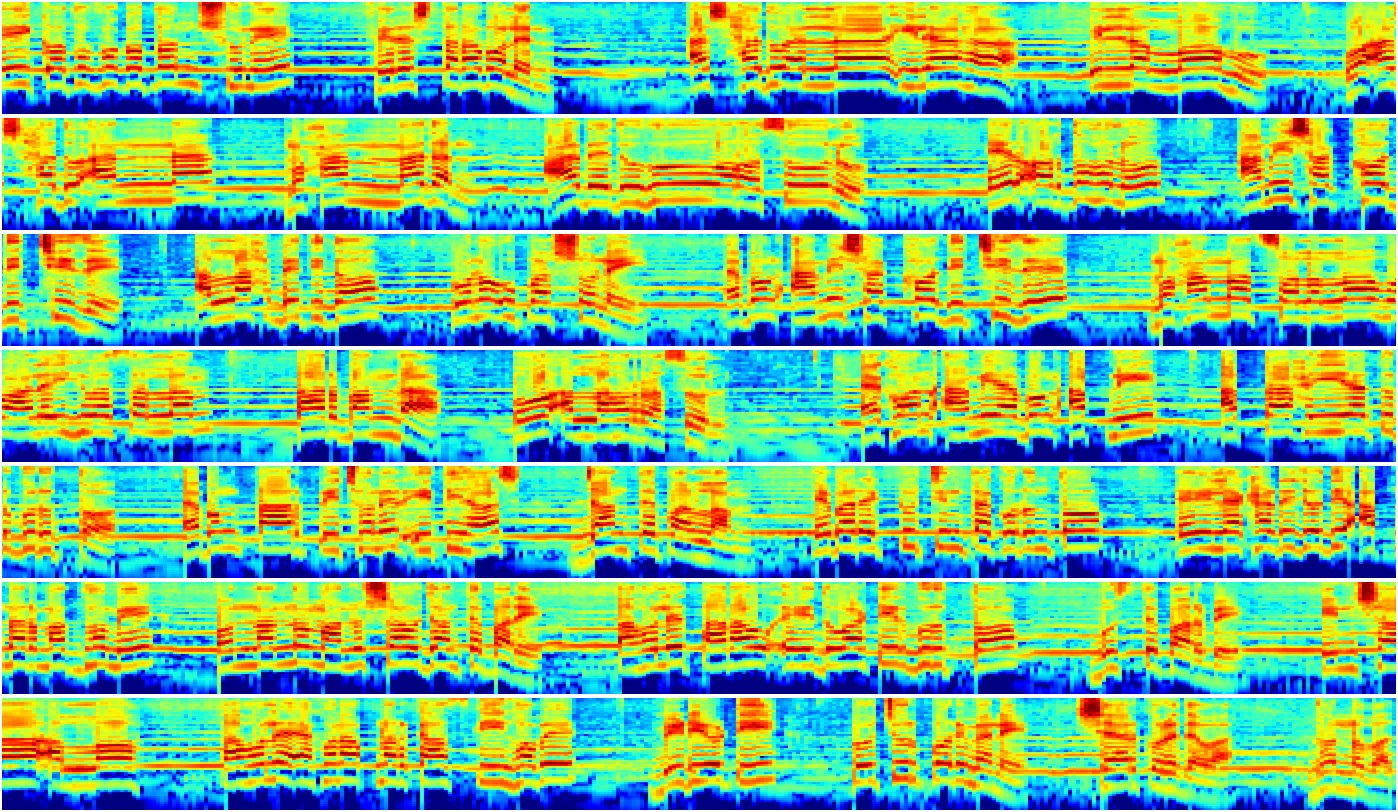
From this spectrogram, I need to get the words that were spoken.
এই কথোপকথন শুনে ফেরেশতারা বলেন, আশহাদু আল্লাহ ইলাহা ইল্লাল্লাহু ওয়া আশহাদু আন্না মুহাম্মাদান আবেদুহু ওয়া রাসূলু এর অর্থ হলো, আমি সাক্ষ্য দিচ্ছি যে আল্লাহ ব্যতীত কোনো উপাস্য নেই। এবং আমি সাক্ষ্য দিচ্ছি যে মোহাম্মদ সাল্লাল্লাহু আলাইহি ওয়াসাল্লাম তার বান্দা ও আল্লাহর রাসূল। এখন আমি এবং আপনি আত্মাহিয়াতুর গুরুত্ব এবং তার পিছনের ইতিহাস জানতে পারলাম। এবার একটু চিন্তা করুন তো, এই লেখাটি যদি আপনার মাধ্যমে অন্যান্য মানুষরাও জানতে পারে, তাহলে তারাও এই দোয়াটির গুরুত্ব বুঝতে পারবে। ইনশা আল্লাহ তাহলে এখন আপনার কাজ কি হবে? ভিডিওটি প্রচুর পরিমাণে শেয়ার করে দেওয়া। ধন্যবাদ।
